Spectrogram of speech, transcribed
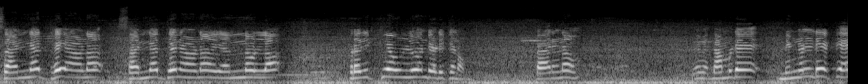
സന്നദ്ധയാണ് സന്നദ്ധനാണ് എന്നുള്ള പ്രതിജ്ഞ ഉള്ളുകൊണ്ടെടുക്കണം കാരണം നമ്മുടെ നിങ്ങളുടെയൊക്കെ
